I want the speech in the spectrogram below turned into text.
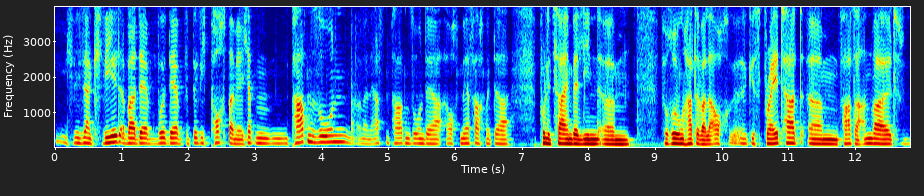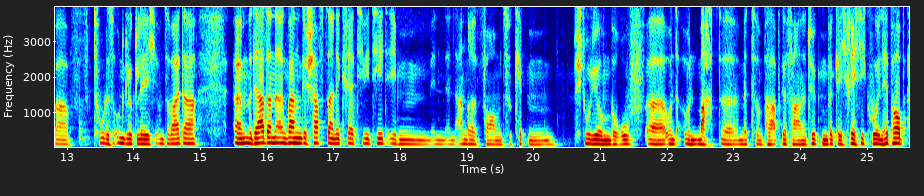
ich will nicht sagen quält, aber der, der wirklich pocht bei mir. Ich habe einen Patensohn, meinen ersten Patensohn, der auch mehrfach mit der Polizei in Berlin ähm, Berührung hatte, weil er auch äh, gesprayt hat. Ähm, Vater Anwalt, war todesunglücklich und so weiter. Ähm, der hat dann irgendwann geschafft, seine Kreativität eben in, in andere Formen zu kippen. Studium, Beruf äh, und, und macht äh, mit so ein paar abgefahrenen Typen wirklich richtig coolen Hip-Hop.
